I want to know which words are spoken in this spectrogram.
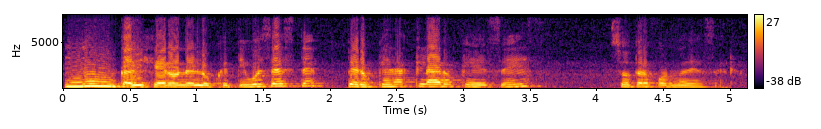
Nunca dijeron el objetivo es este, pero queda claro que ese es. Es otra forma de hacerlo.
